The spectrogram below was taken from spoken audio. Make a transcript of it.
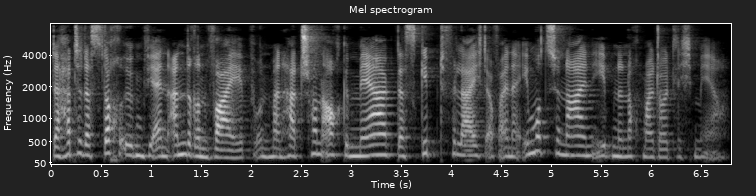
da hatte das doch irgendwie einen anderen Vibe und man hat schon auch gemerkt, das gibt vielleicht auf einer emotionalen Ebene noch mal deutlich mehr.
